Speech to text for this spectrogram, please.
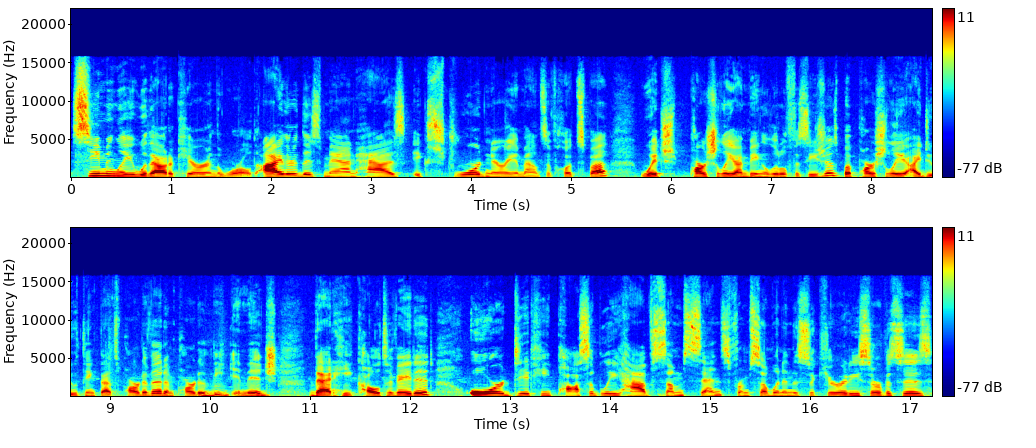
seemingly without a care in the world? Either this man has extraordinary amounts of chutzpah, which partially I'm being a little facetious, but partially I do think that's part of it and part mm -hmm. of the mm-hmm. image that he cultivated, or did he possibly have some sense from someone in the security services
